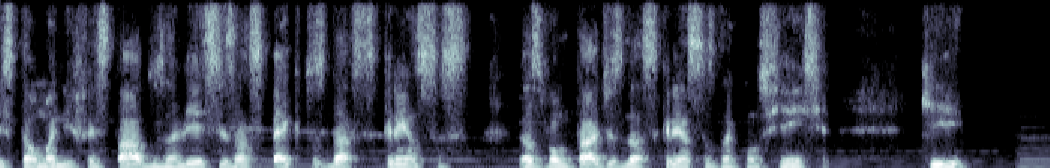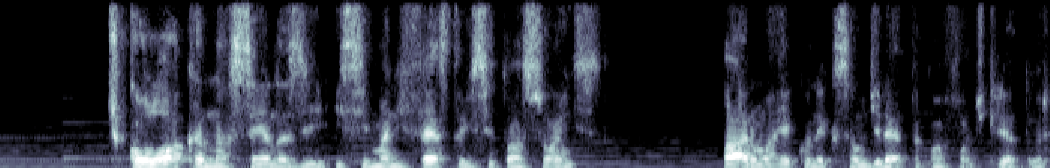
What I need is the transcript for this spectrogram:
que estão manifestados ali, esses aspectos das crenças, das vontades das crenças da consciência, que te coloca nas cenas e, e se manifestam em situações, para uma reconexão direta com a fonte criadora.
